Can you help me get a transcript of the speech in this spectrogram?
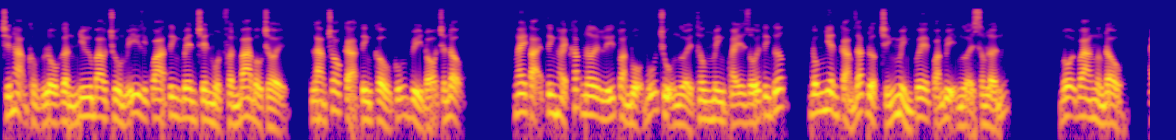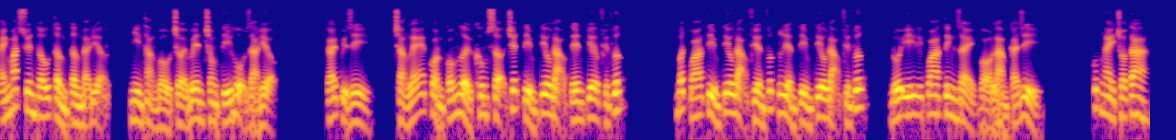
Chiến hạm khổng lồ gần như bao trùm y đi qua tinh bên trên một phần ba bầu trời, làm cho cả tinh cầu cũng vì đó chấn động. Ngay tại tinh hạch khắp nơi lý toàn bộ vũ trụ người thông minh quấy rối tinh tước đông nhiên cảm giác được chính mình quê quán bị người xâm lấn. Vội vàng ngầm đầu, ánh mắt xuyên thấu tầng tầng đại địa, nhìn thẳng bầu trời bên trong tí hộ giả hiệu. Cái quỷ gì? Chẳng lẽ còn có người không sợ chết tìm tiêu đạo tên kia phiền phức? Bất quá tìm tiêu đạo phiền phức liền tìm tiêu đạo phiền phức, đối ý qua tinh dậy vỏ làm cái gì? Cúc ngay cho ta.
